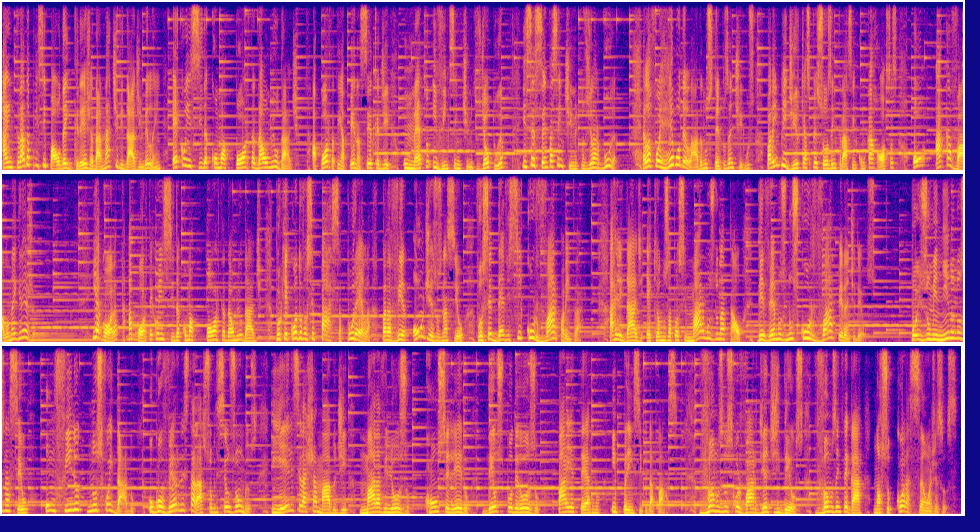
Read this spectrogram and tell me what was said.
A entrada principal da igreja da Natividade em Belém é conhecida como a Porta da Humildade. A porta tem apenas cerca de 1,20m de altura e 60 centímetros de largura. Ela foi remodelada nos tempos antigos para impedir que as pessoas entrassem com carroças ou a cavalo na igreja. E agora a porta é conhecida como a Porta da Humildade, porque quando você passa por ela para ver onde Jesus nasceu, você deve se curvar para entrar. A realidade é que ao nos aproximarmos do Natal, devemos nos curvar perante Deus. Pois um menino nos nasceu, um filho nos foi dado, o governo estará sobre seus ombros, e ele será chamado de Maravilhoso, Conselheiro, Deus Poderoso, Pai Eterno e Príncipe da Paz. Vamos nos curvar diante de Deus, vamos entregar nosso coração a Jesus.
